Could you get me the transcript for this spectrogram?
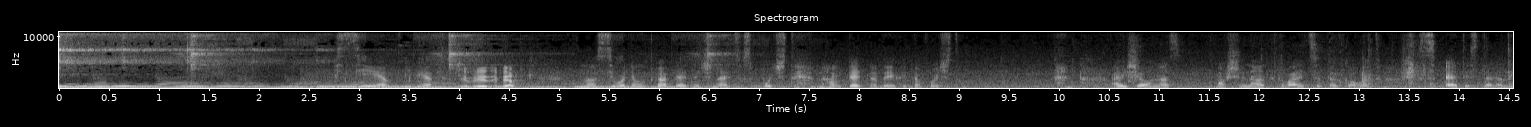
Всем привет! Всем привет, ребят! У нас сегодня утро опять начинается с почты. Нам опять надо ехать на почту. А еще у нас машина открывается только вот с этой стороны.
